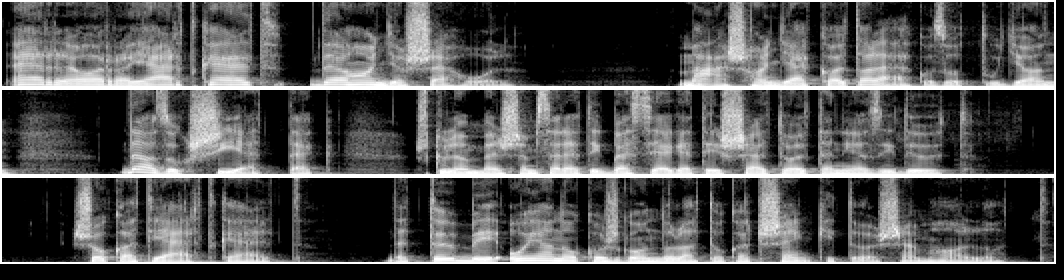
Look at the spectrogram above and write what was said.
Erre-arra járt kelt, de a hangya sehol. Más hangyákkal találkozott ugyan, de azok siettek, s különben sem szeretik beszélgetéssel tölteni az időt. Sokat járt kelt, de többé olyan okos gondolatokat senkitől sem hallott.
